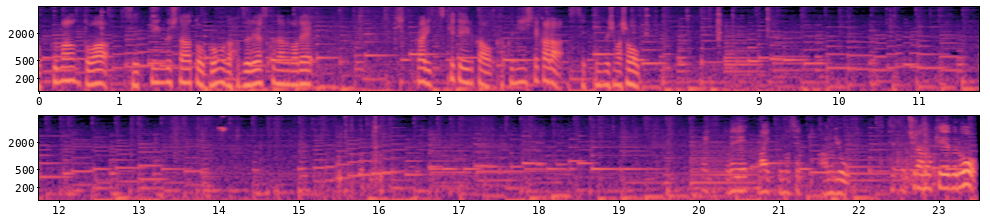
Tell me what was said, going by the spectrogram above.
ショックマウントはセッティングした後ゴムが外れやすくなるのでしっかりつけているかを確認してからセッティングしましょう。はい、これでマイクのセット完了。でこちらのケーブルを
